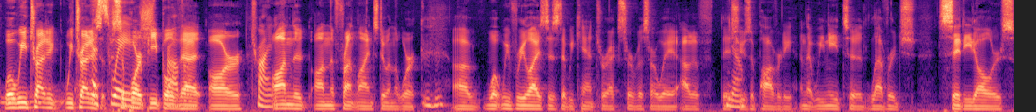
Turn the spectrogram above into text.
well, we try to we try to support people problem. that are Trying. on the on the front lines doing the work. Uh, what we've realized is that we can't direct service our way out of the No. issues of poverty, and that we need to leverage city dollars,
